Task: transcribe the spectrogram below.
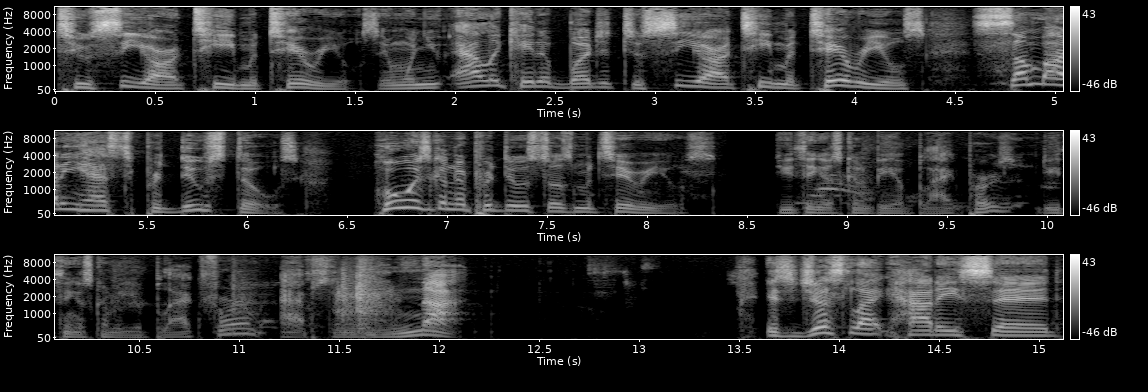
to CRT materials. And when you allocate a budget to CRT materials, somebody has to produce those. Who is going to produce those materials? Do you think it's going to be a black person? Do you think it's going to be a black firm? Absolutely not. It's just like how they said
